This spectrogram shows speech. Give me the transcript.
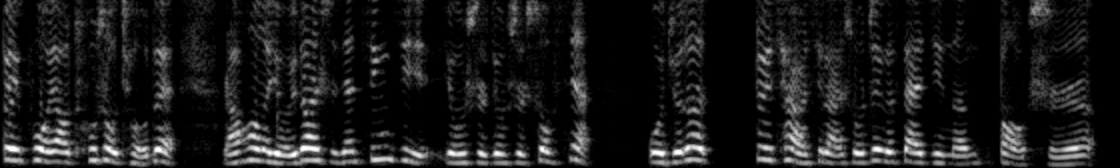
被迫要出售球队，然后呢有一段时间经济优势就是受限。我觉得。对切尔西来说，这个赛季能保持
